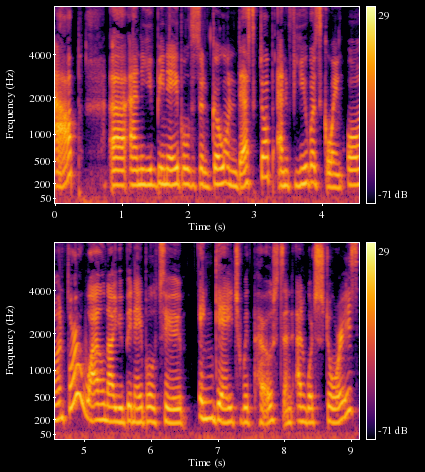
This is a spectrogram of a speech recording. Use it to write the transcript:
app, uh, and you've been able to sort of go on desktop and view what's going on. For a while now, you've been able to engage with posts and, and watch stories,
